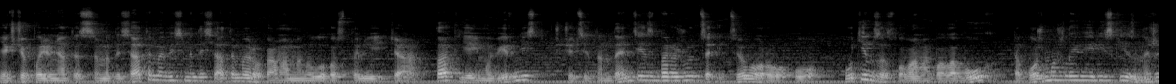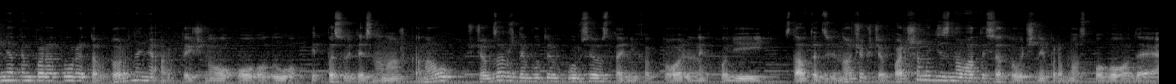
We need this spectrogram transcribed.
якщо порівняти з 70-80-ми роками минулого століття. Так є ймовірність, що ці тенденції збережуться і цього року. Утім, за словами Балабух, також можливі різкі зниження температури та вторгнення арктичного холоду. Підписуйтесь на наш канал, щоб завжди бути в курсі останніх актуальних подій. Ставте дзвіночок, щоб першими дізнаватися точний прогноз погоди.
